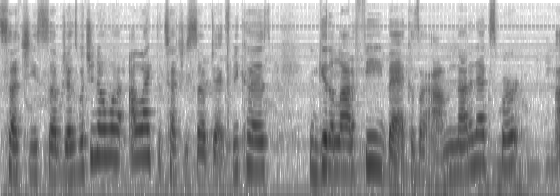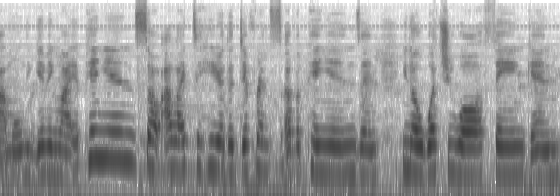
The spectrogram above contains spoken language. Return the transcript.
touchy subjects. But you know what? I like the touchy subjects because we get a lot of feedback because I'm not an expert. I'm only giving my opinion. So I like to hear the difference of opinions and, you know, what you all think and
